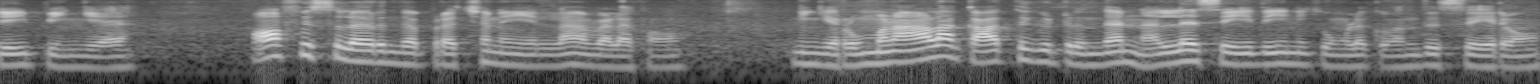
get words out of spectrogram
ஜெயிப்பீங்க. ஆஃபீஸில் இருந்த பிரச்சனையெல்லாம் விலகும். நீங்கள் ரொம்ப நாளாக காத்துக்கிட்டு இருந்த நல்ல செய்தி இன்றைக்கி உங்களுக்கு வந்து சேரும்.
